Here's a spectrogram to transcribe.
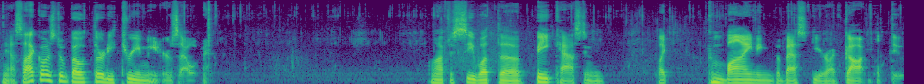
Yeah, so that goes to about 33 meters out. We'll have to see what the bait casting, like, combining the best gear I've got will do.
